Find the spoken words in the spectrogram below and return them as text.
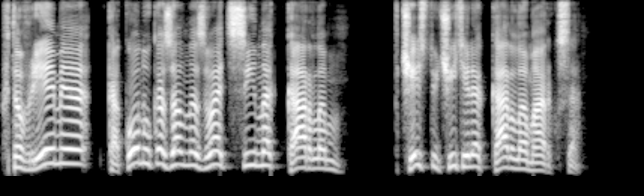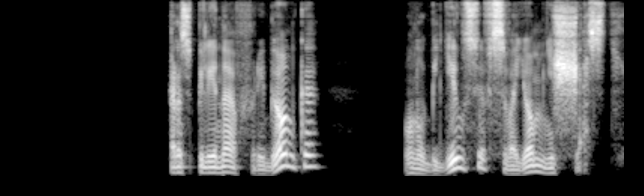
в то время, как он указал назвать сына Карлом в честь учителя Карла Маркса. Распеленав ребенка, он убедился в своем несчастье.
